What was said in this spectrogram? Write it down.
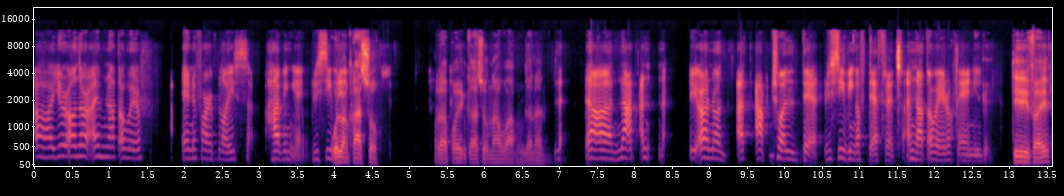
Uh, Your Honor, I'm not aware of any of our employees having eh, received. Walang kaso. Wala pa kayong kasong nahawakan ganan. Uh, not, an- Your Honor, at actual death, receiving of death threats. I'm not aware of any. TV5?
